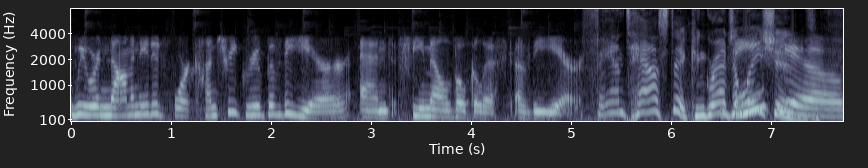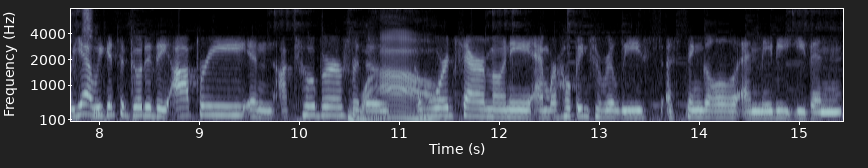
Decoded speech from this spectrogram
We were nominated for Country Group of the Year and Female Vocalist of the Year. Fantastic! Congratulations! Thank you. Yeah, we get to go to the Opry in October for Wow. the award ceremony, and we're hoping to release a single and maybe even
